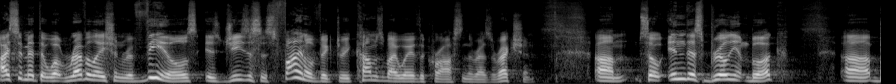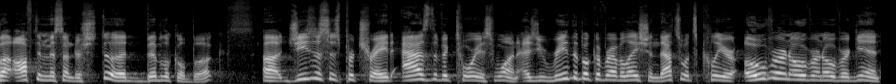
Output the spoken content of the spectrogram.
I submit that what Revelation reveals is Jesus' final victory comes by way of the cross and the resurrection. Um, so in this brilliant book, uh, but often misunderstood biblical book, uh, Jesus is portrayed as the victorious one. As you read the book of Revelation, that's what's clear over and over and over again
